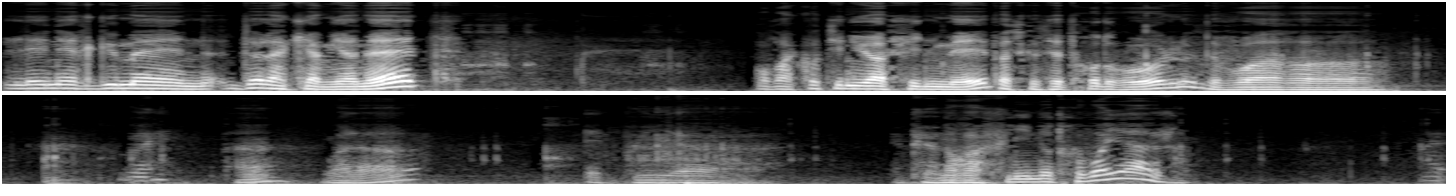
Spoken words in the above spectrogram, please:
l'énergumène de la camionnette, on va continuer à filmer parce que c'est trop drôle de voir, euh, Ouais. hein, voilà, et puis, euh, et puis on aura fini notre voyage. Ouais.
